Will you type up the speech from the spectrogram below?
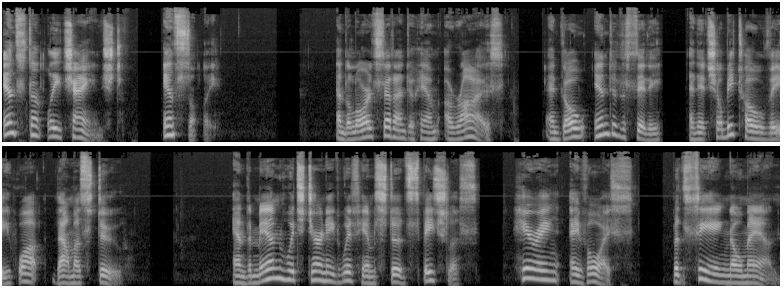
instantly changed. Instantly. And the Lord said unto him, Arise, and go into the city, and it shall be told thee what thou must do. And the men which journeyed with him stood speechless, hearing a voice, but seeing no man.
